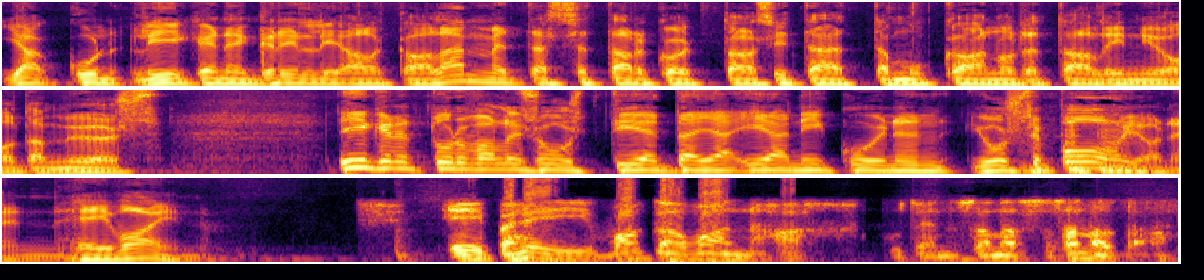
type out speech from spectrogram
Ja kun liikennegrilli alkaa lämmetä, se tarkoittaa sitä, että mukaan otetaan linjoilta myös liikenneturvallisuustietäjä iän ikuinen Jussi Pohjonen. Hei vain. Eipä hei, vaka vanha, kuten sanassa sanotaan.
